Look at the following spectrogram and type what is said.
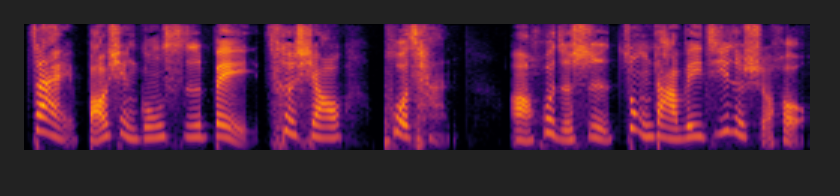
在保险公司被撤销、破产啊，或者是重大危机的时候。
